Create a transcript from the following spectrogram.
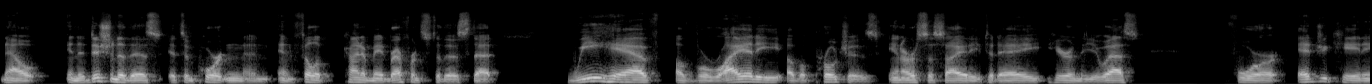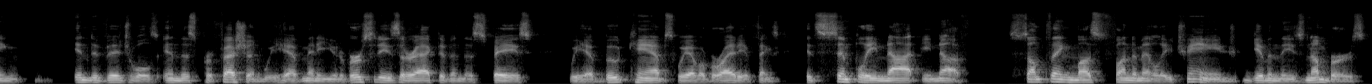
Now, in addition to this, it's important, and, and Philip kind of made reference to this, that we have a variety of approaches in our society today here in the US for educating individuals in this profession. We have many universities that are active in this space. We have boot camps. We have a variety of things. It's simply not enough. Something must fundamentally change given these numbers.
